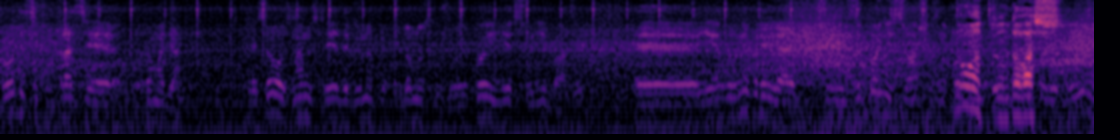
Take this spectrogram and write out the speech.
Проводиться фільтрація громадян. Для цього з нами стоїть Державна прикордонна служба, у якої є свої бази. Е, вони перевіряють, чи законність знаходження Ну, от, тут, на до вас- території України.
